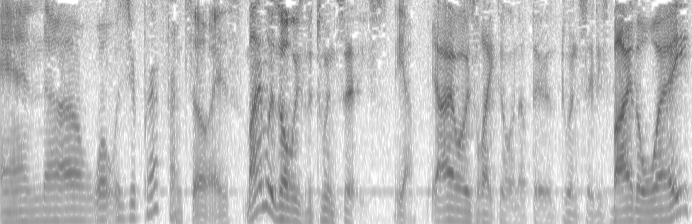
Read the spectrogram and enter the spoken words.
And uh, what was your preference always? Mine was always the Twin Cities. Yeah. Yeah, I always like going up there to the Twin Cities. By the way,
